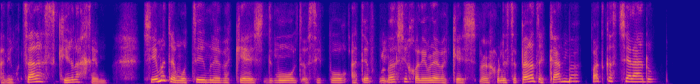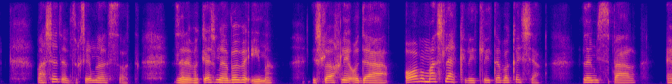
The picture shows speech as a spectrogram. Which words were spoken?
אני רוצה להזכיר לכם שאם אתם רוצים לבקש דמות או סיפור, אתם ממש יכולים לבקש, ואנחנו נספר את זה כאן בפודקאסט שלנו. מה שאתם צריכים לעשות זה לבקש מאבא ואימא, לשלוח לי הודעה, או ממש להקליט לי את הבקשה, למספר 054-6099-215.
